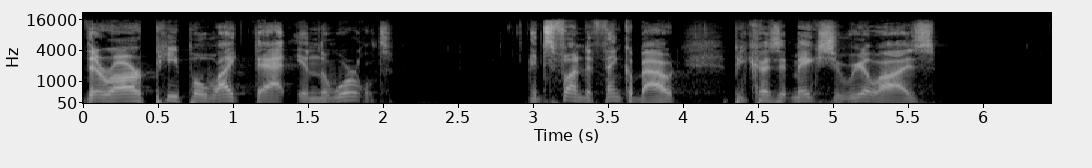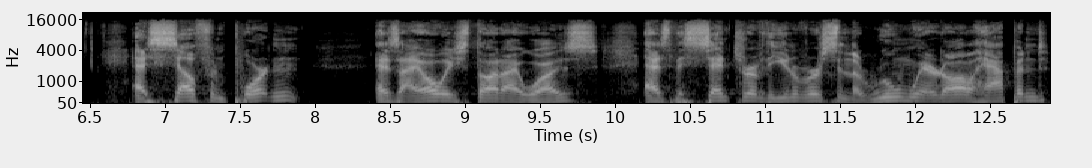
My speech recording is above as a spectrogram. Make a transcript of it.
There are people like that in the world. It's fun to think about because it makes you realize, as self important as I always thought I was, as the center of the universe in the room where it all happened.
